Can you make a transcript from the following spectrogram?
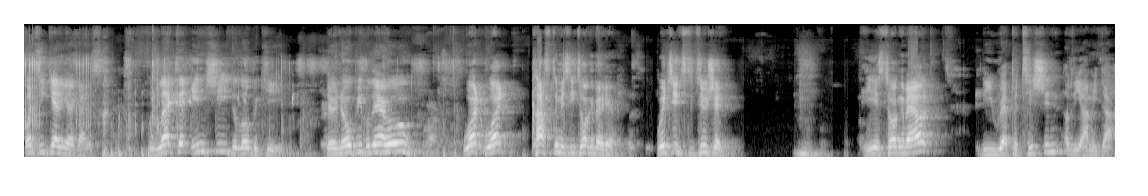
What's he getting at, guys? Leka inchi. There are no people there who? What what custom is he talking about here? Which institution? He is talking about the repetition of the Amidah.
